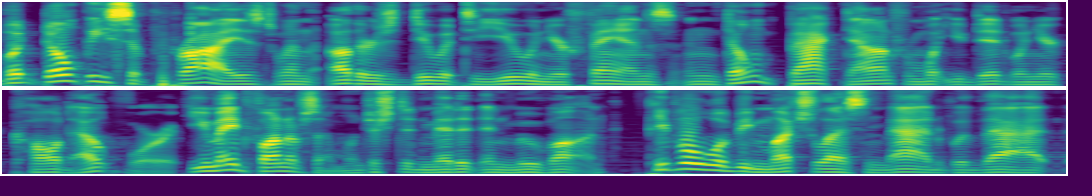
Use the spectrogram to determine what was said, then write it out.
But don't be surprised when others do it to you and your fans, and don't back down from what you did when you're called out for it. You made fun of someone, just admit it and move on. People would be much less mad with that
